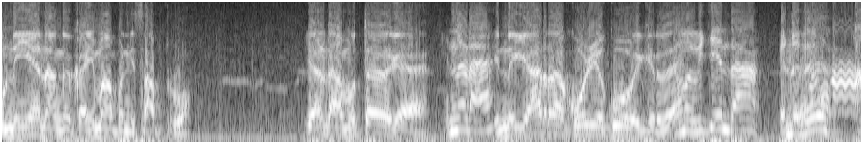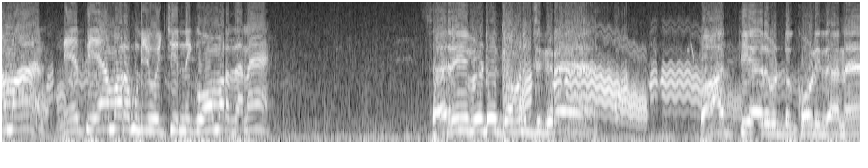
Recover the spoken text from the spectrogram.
உன்னையே நாங்க கைமா பண்ணி சாப்பிட்டுருவோம். ஏன்டா முத்தழக? என்னடா? இன்னைக்கு யாரா கோழியை கூவ வைக்கிறது? நம்ம விஜயம் தான் என்னது? ஆமா நேத்து ஏமாற முடிவு வச்சு இன்னைக்கு ஓமர தானே? சரி விடு கவனிச்சுக்கிறேன். வாத்தியார் விட்டு கோழி தானே?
